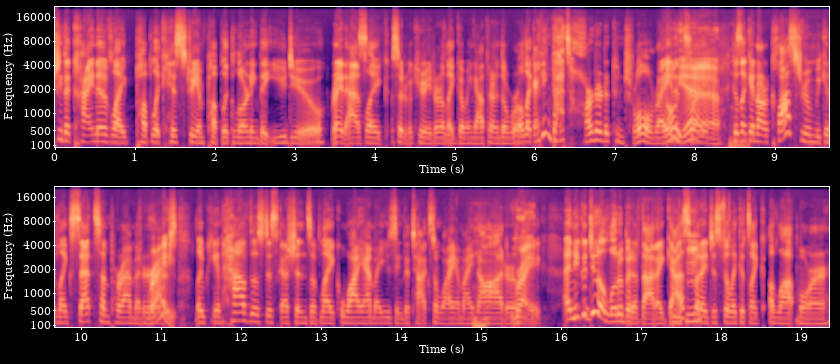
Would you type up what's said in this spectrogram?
actually the kind of like public history and public learning that you do, right? As like sort of a curator, like going out there in the world, like I think that's harder to control, right? Oh, yeah. Because like in our classroom, we can like set some parameters, Right. Like we can have those discussions of like, why am I using the text and why am I not? Or Mm-hmm. Right. Mm-hmm. like, and you could do a little bit of that, I guess, but I just feel like it's like a lot more,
